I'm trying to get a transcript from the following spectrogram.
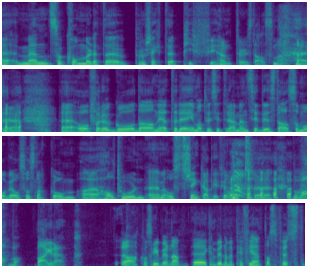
Eh, men så kommer dette prosjektet Piffy Hunters, da, som er eh, Og for å gå da ned til det, i og med at vi sitter her med en Siddis, da, så må vi også snakke om eh, halvt horn med ost, skinke og Piffy Vårt. Eh, hva, hva, hva, er greia? Ja, hvor skal jeg begynne? Jeg kan begynne med Piffy Hunters først.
